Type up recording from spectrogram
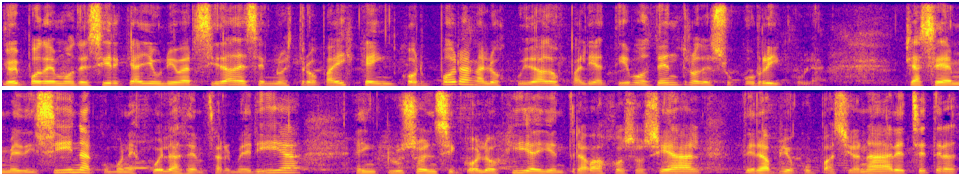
Y hoy podemos decir que hay universidades en nuestro país que incorporan a los cuidados paliativos dentro de su currícula, ya sea en medicina como en escuelas de enfermería e incluso en psicología y en trabajo social, terapia ocupacional, etcétera,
